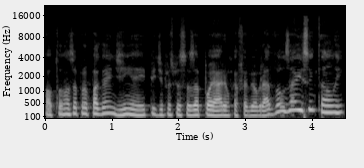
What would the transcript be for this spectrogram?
Faltou nossa propagandinha aí, pedir para as pessoas apoiarem o Café Belgrado. Vou usar isso então, hein?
